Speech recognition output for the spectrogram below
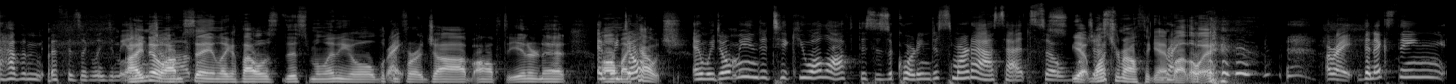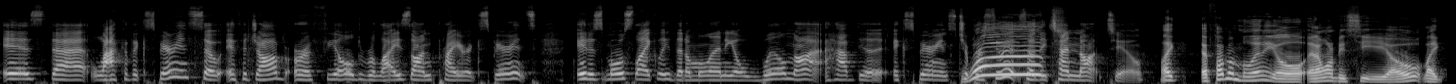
have a, a physically demanding I know. I'm saying, like, if I was this millennial looking Right. for a job off the internet And on my couch, And we don't mean to tick you all off. This is according to Smart Assets. So yeah, we'll watch your mouth again, by the way. All right. The next thing is that lack of experience. So, if a job or a field relies on prior experience, it is most likely that a millennial will not have the experience to pursue it, so they tend not to. like, if I'm a millennial and I want to be CEO, like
